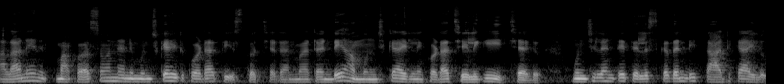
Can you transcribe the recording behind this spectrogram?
అలానే మా కోసం నేను ముంజికాయలు కూడా తీసుకొచ్చాడు అనమాట అండి ఆ ముంజికాయల్ని కూడా చెలిగి ఇచ్చాడు. ముంచులంటే తెలుసు కదండి తాటికాయలు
